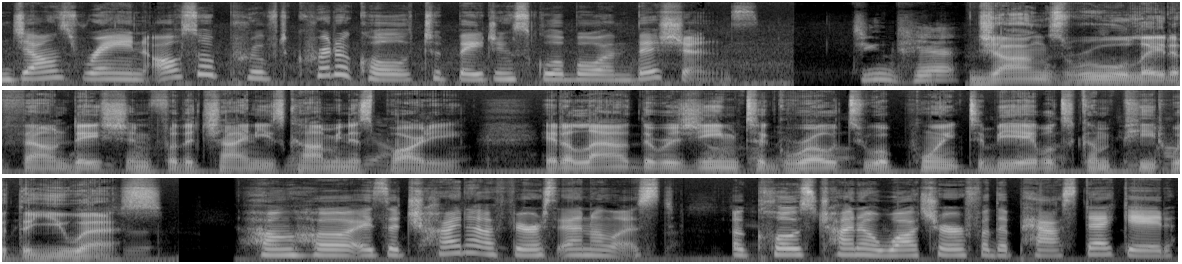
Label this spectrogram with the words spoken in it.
Jiang's reign also proved critical to Beijing's global ambitions. Jiang's rule laid a foundation for the Chinese Communist Party. It allowed the regime to grow to a point to be able to compete with the U.S. Heng He is a China affairs analyst. A close China watcher for the past decade,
